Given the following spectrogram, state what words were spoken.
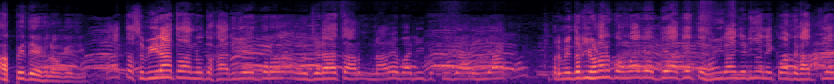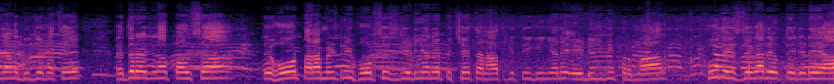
ਆਪੇ ਦੇਖ ਲਓਗੇ ਜੀ। ਆਹ ਤਸਵੀਰਾਂ ਤੁਹਾਨੂੰ ਦਿਖਾ ਦਈਏ। ਇੱਧਰ ਜਿਹੜਾ ਤਾਰ- ਨਾਅਰੇਬਾਜ਼ੀ ਕੀਤੀ ਜਾ ਰਹੀ ਆ। ਪਰਮਿੰਦਰ ਜੀ, ਉਹਨਾਂ ਨੂੰ ਕਹੂੰਗਾ ਕਿ ਅੱਗੇ ਆ ਕੇ ਤਸਵੀਰਾਂ ਜਿਹੜੀਆਂ ਨੇ ਇੱਕ ਵਾਰ ਦਿਖਾ ਦਿੱਤੀਆਂ ਜਾਣ, ਦੂਜੇ ਪਾਸੇ ਇੱਧਰ ਜਿਹੜਾ ਪੁਲਿਸ ਆ ਤੇ ਹੋਰ ਪੈਰਾਮਿਲਟਰੀ ਫੋਰਸਸ ਜਿਹੜੀਆਂ ਨੇ ਪਿੱਛੇ ਤਾਇਨਾਤ ਕੀਤੀ ਗਈਆਂ ਨੇ ਏਡੀਜੀਪੀ ਪਰਮਾਰ ਖੁਦ ਇਸ ਜਗ੍ਹਾ ਦੇ ਉੱਤੇ ਜਿਹੜੇ ਆ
